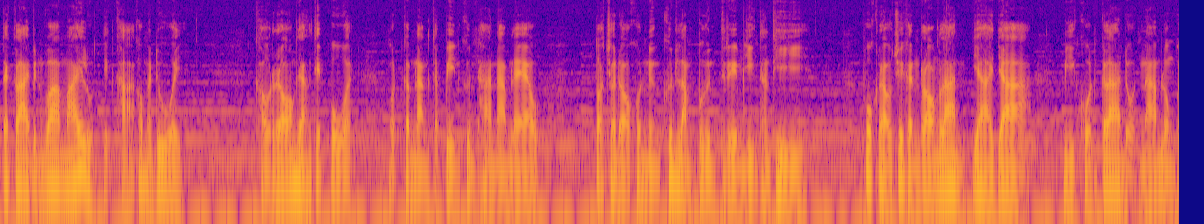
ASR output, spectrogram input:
แต่กลายเป็นว่าไม้หลุดติดขาเข้ามาด้วย เขาร้องอย่างเจ็บปวด หมดกำลังจะปีนขึ้นท่าน้ำแล้วตชดคนหนึ่งขึ้นลำปืนเตรียมยิงทันที พวกเราช่วยกันร้องลั่นยายามีคนกล้าโดดน้ำลงไป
